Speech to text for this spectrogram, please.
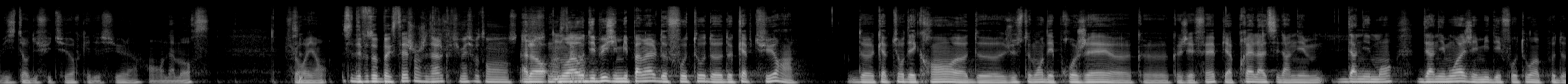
Visiteur du Futur qui est dessus, là, en amorce. Florian. C'est des photos de backstage en général que tu mets sur ton. sur Alors, ton moi, au début, j'ai mis pas mal de photos de, de capture, de capture d'écran, euh, de justement des projets euh, que, que j'ai fait. Puis après, là, ces derniers, derniers, mois, derniers mois, j'ai mis des photos un peu de,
